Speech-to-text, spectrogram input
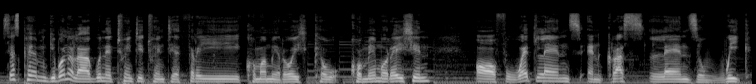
sesiphem ngibona la kune-2023 commemoration of wetlands and grasslands week.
